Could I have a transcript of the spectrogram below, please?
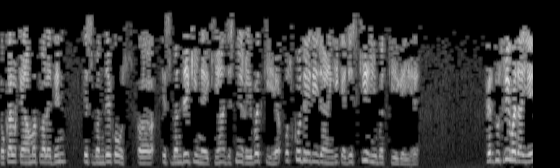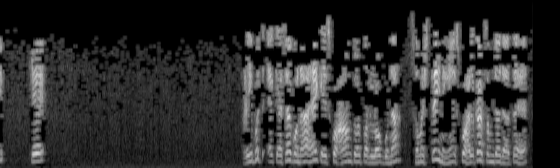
تو کل قیامت والے دن اس بندے کو اس بندے کی نیکیاں جس نے غیبت کی ہے، اس کو دے دی جائیں گی کہ جس کی غیبت کی گئی ہے۔ پھر دوسری وجہ یہ کہ غیبت ایک ایسا گناہ ہے کہ اس کو عام طور پر لوگ گناہ سمجھتے ہی نہیں ہیں، اس کو ہلکا سمجھا جاتا ہے۔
